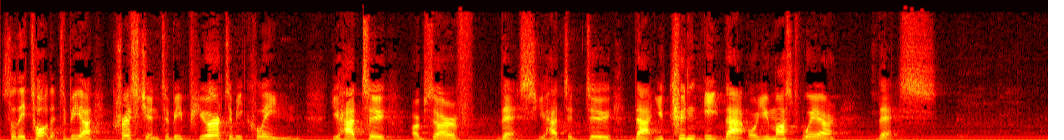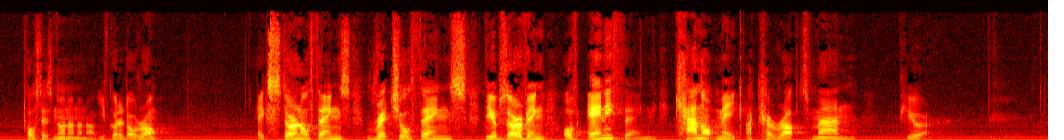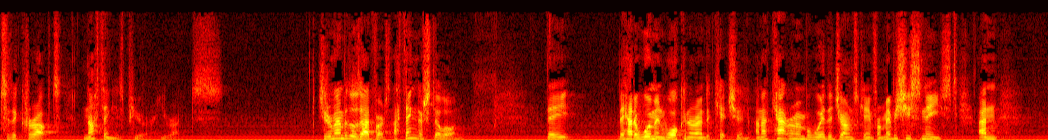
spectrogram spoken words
So they taught that to be a Christian, to be pure, to be clean, you had to observe this. You had to do that. You couldn't eat that, or you must wear this. Paul says, no, no, no, no. You've got it all wrong external things, ritual things, the observing of anything cannot make a corrupt man pure. To the corrupt, nothing is pure, he writes. Do you remember those adverts? I think they're still on. They, they had a woman walking around the kitchen, and I can't remember where the germs came from. Maybe she sneezed, and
